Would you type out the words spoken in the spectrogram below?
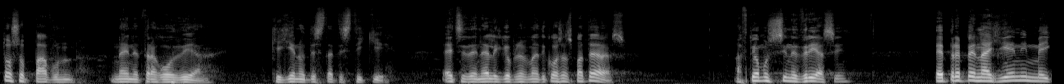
τόσο πάβουν να είναι τραγωδία και γίνονται στατιστικοί. Έτσι δεν έλεγε ο πνευματικός σας πατέρας. Αυτή όμως η συνεδρίαση έπρεπε να γίνει με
